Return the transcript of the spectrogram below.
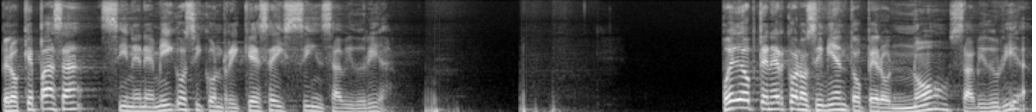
Pero ¿qué pasa sin enemigos y con riqueza y sin sabiduría? Puede obtener conocimiento, pero no sabiduría.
